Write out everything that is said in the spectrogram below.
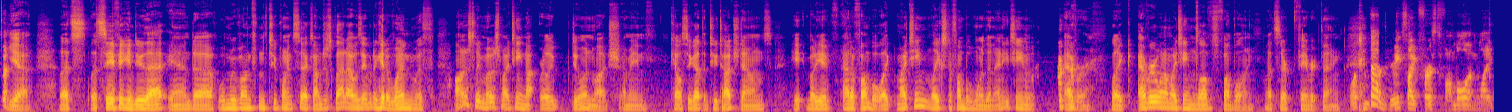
yeah, let's let's see if he can do that, and uh, we'll move on from the 2.6. I'm just glad I was able to get a win with honestly most of my team not really doing much. I mean, Kelce got the two touchdowns, he, but he had a fumble. Like my team likes to fumble more than any team ever. like everyone on my team loves fumbling. That's their favorite thing. Wasn't that Zeke's like first fumble in like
